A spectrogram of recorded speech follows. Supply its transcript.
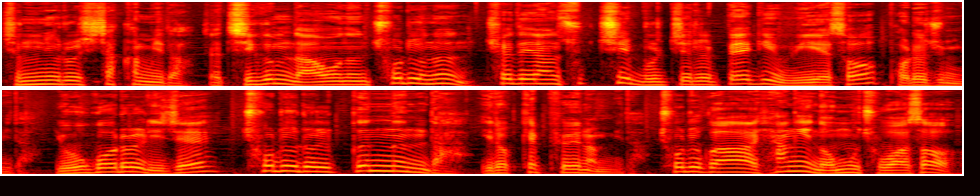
증 류를 시작합니다. 자, 지금 나오는 초류는 최대한 숙취 물질을 빼기 위해서 버려줍니다. 요거를 이제 초류를 끊는다 이렇게 표현합니다. 초류가 향이 너무 좋아서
